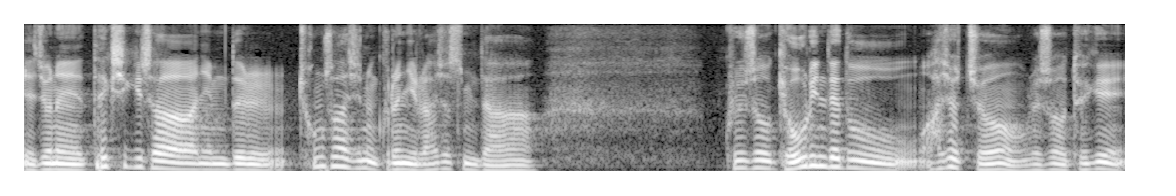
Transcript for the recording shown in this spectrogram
예전에 택시 기사님들 청소하시는 그런 일을 하셨습니다. 그래서 겨울인데도 하셨죠. 그래서 되게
